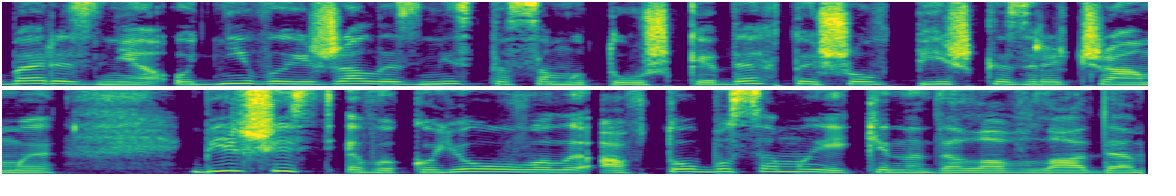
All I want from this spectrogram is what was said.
березня одні виїжджали з міста самотужки, дехто йшов пішки з речами. Більшість евакуйовували автобусами, які надала влада.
